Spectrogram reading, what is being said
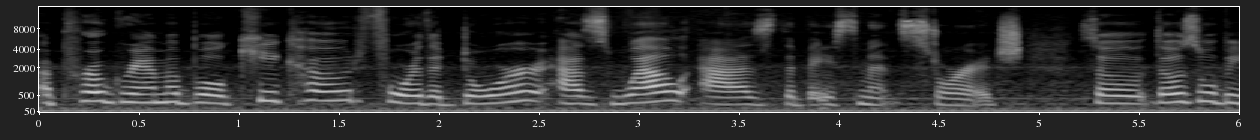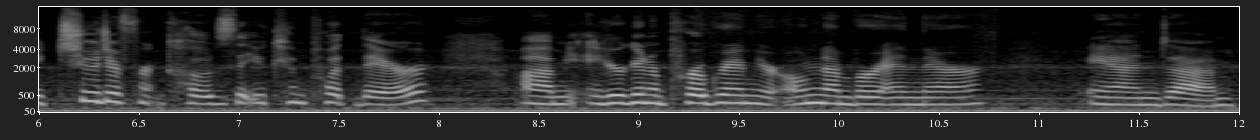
a programmable key code for the door as well as the basement storage. So those will be two different codes that you can put there. Um, you're gonna program your own number in there and um,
